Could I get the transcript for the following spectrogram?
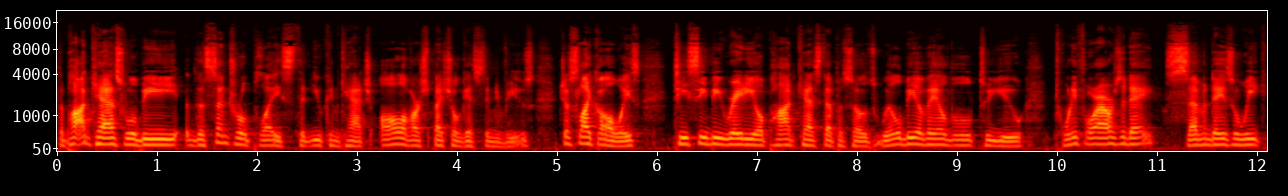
The podcast will be the central place that you can catch all of our special guest interviews. Just like always, TCB Radio podcast episodes will be available to you 24 hours a day, 7 days a week,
